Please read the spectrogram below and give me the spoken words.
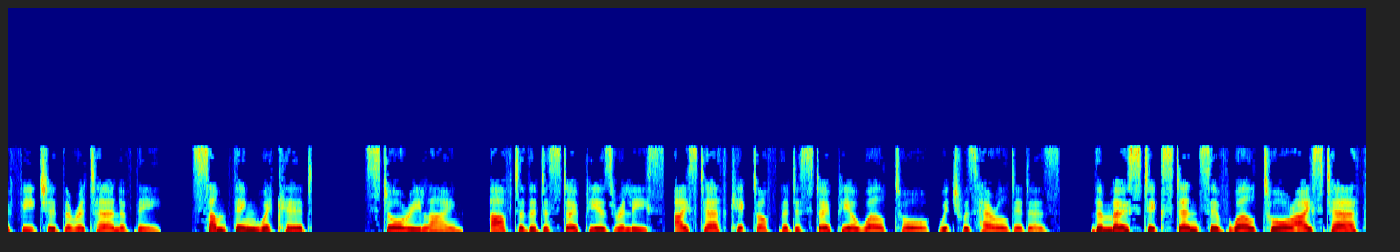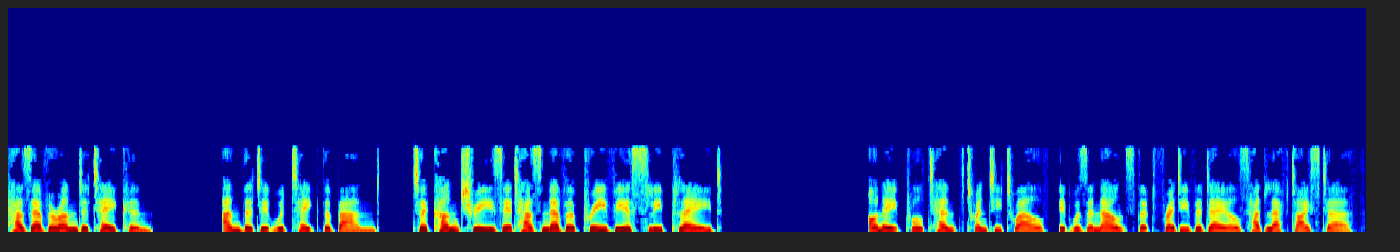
featured the return of the Something Wicked storyline. After the Dystopia's release, Iced Earth kicked off the Dystopia World Tour, which was heralded as the most extensive world tour Iced Earth has ever undertaken, and that it would take the band to countries it has never previously played. On April 10, 2012, it was announced that Freddie Vidales had left Iced Earth.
